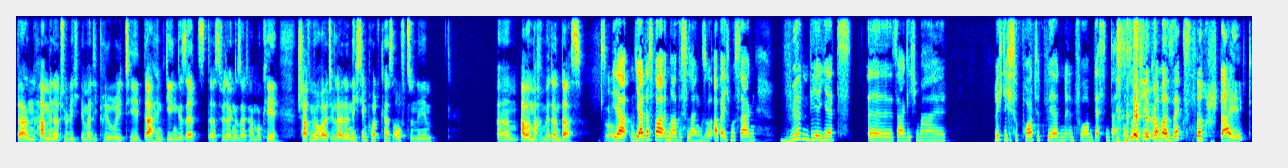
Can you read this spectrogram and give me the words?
dann haben wir natürlich immer die Priorität dahingehend gesetzt, dass wir dann gesagt haben, okay, schaffen wir heute leider nicht den Podcast aufzunehmen, ähm, aber machen wir dann das. So. Ja, ja, das war immer bislang so. Aber ich muss sagen, würden wir jetzt, äh, sage ich mal, richtig supported werden in Form dessen, dass unsere 4,6 noch steigt,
